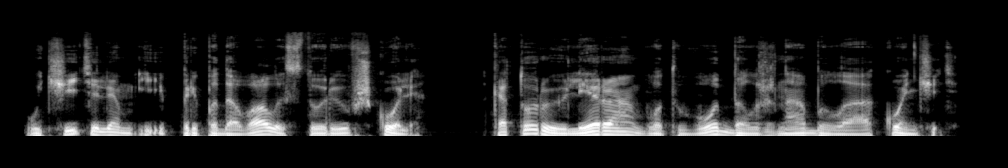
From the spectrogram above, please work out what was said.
учителем и преподавал историю в школе, которую Лера вот-вот должна была окончить.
